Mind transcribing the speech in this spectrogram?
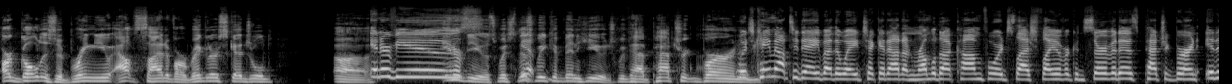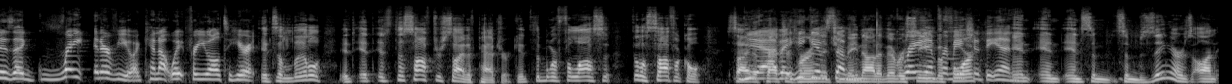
our goal is to bring you outside of our regular scheduled uh, interviews. Interviews, which this yep. week have been huge. We've had Patrick Byrne. Which came out today, by the way. Check it out on rumble.com forward slash flyover conservatives. Patrick Byrne. It is a great interview. I cannot wait for you all to hear it. It's a little, it, it it's the softer side of Patrick. It's the more philosoph- philosophical side yeah, of Patrick but he gives that you may not have ever great seen information before. at the end. And, and, and some, some zingers on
